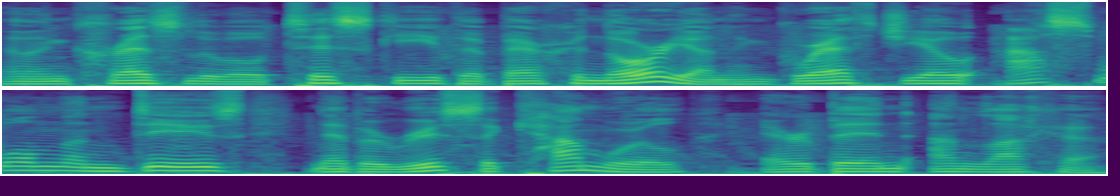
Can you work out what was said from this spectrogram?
And in Creslu o Tiski the Berchanorion and o Aswan and dews neba rusa Camwil erbin and lacha.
